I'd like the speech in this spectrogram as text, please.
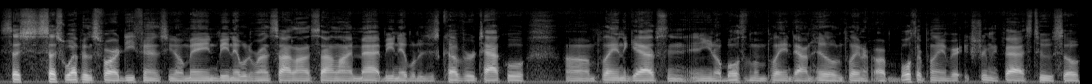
such such weapons for our defense. You know, Maine being able to run sideline to sideline, Matt being able to just cover, tackle, um, playing the gaps, and, and you know both of them playing downhill and playing. Or both are playing very extremely fast too. So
